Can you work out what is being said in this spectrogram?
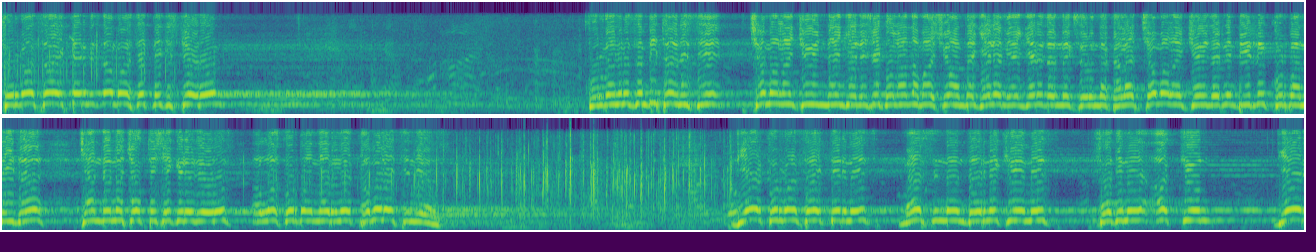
Kurban sahiplerimizden bahsetmek istiyorum. Kurbanımızın bir tanesi Çamalan köyünden gelecek olan ama şu anda gelemeyen geri dönmek zorunda kalan Çamalan köylerinin birlik kurbanıydı. Kendilerine çok teşekkür ediyoruz. Allah kurbanlarını kabul etsin diyoruz. Diğer kurban sahiplerimiz Mersin'den dernek üyemiz Fadime Akgün, diğer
